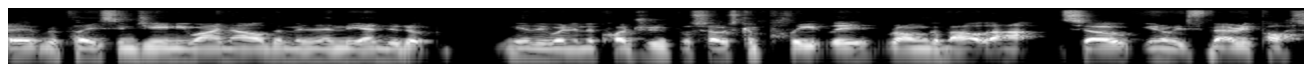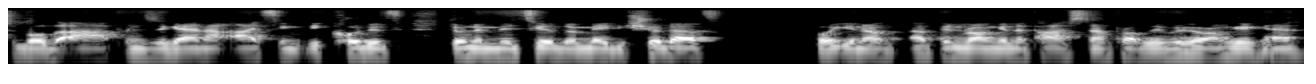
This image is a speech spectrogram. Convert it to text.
uh, replacing Gini Wijnaldum, and then they ended up nearly winning the quadruple. So I was completely wrong about that. So, you know, it's very possible that happens again. I, I think they could have done a midfielder, maybe should have. But, you know, I've been wrong in the past and I'll probably wrong again.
